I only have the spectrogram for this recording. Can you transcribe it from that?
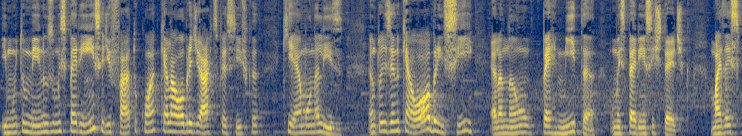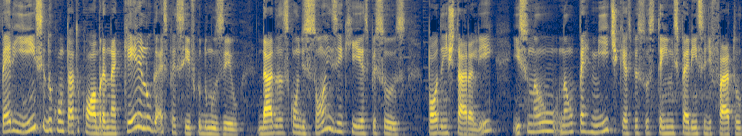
e muito menos uma experiência de fato com aquela obra de arte específica que é a Mona Lisa. Eu não estou dizendo que a obra em si ela não permita uma experiência estética, mas a experiência do contato com a obra naquele lugar específico do museu, dadas as condições em que as pessoas podem estar ali, isso não, não permite que as pessoas tenham uma experiência de fato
